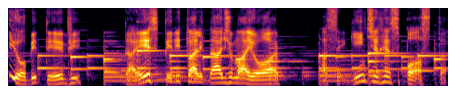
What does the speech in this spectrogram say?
E obteve da espiritualidade maior a seguinte resposta:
